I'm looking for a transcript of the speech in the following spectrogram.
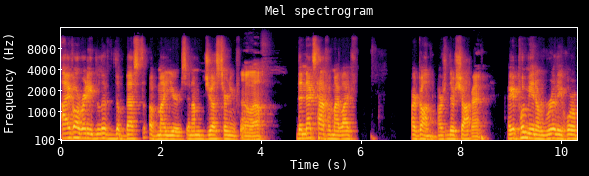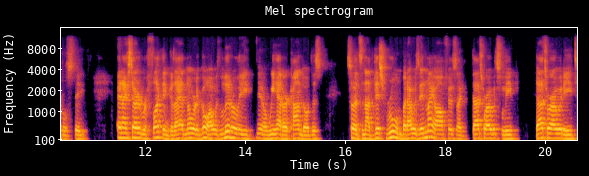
I've already lived the best of my years and I'm just turning 40. Oh, wow. The next half of my life are gone, are they're shot. Right. It put me in a really horrible state. And I started reflecting because I had nowhere to go. I was literally, you know, we had our condo, this, so it's not this room, but I was in my office. Like that's where I would sleep. That's where I would eat.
